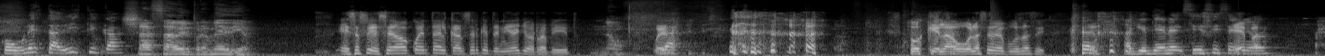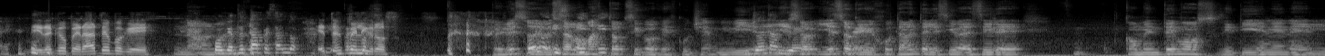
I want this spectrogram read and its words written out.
con una estadística. Ya sabe el promedio. Esa se hubiese dado cuenta del cáncer que tenía yo rapidito. No. Bueno, porque la bola se me puso así. Aquí tiene, sí, sí, señor. Mira que operate porque No, no. Porque tú estás pensando. esto es peligroso. Pero eso Bueno, debe y- ser lo y- más y- tóxico que escuché en mi vida. Yo y también. eso, y eso que justamente les iba a decir, eh, comentemos si tienen el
